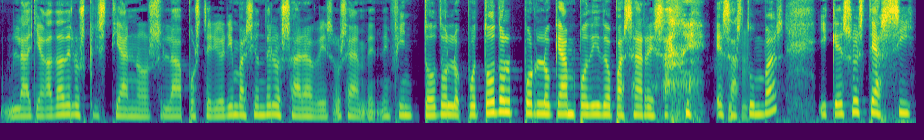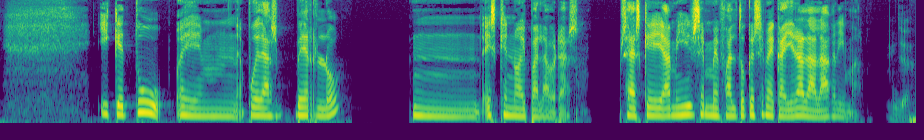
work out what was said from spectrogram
la llegada de los cristianos, la posterior invasión de los árabes, o sea, en fin, todo, lo, todo por lo que han podido pasar esas tumbas y que eso esté así y que tú em, puedas verlo, mm, es que no hay palabras. O sea, es que a mí se me faltó que se me cayera la lágrima. Ya.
